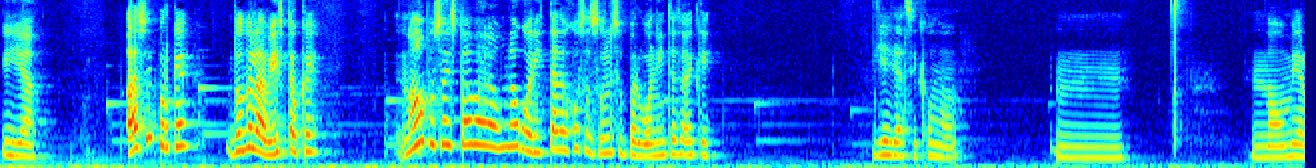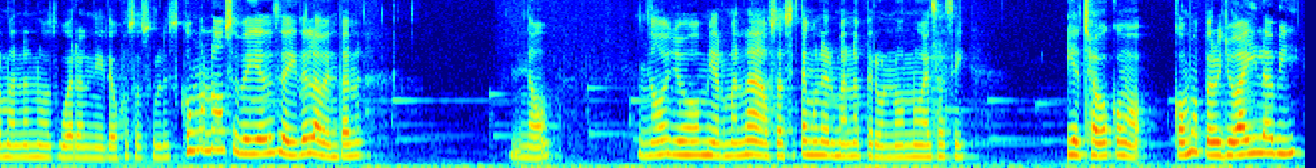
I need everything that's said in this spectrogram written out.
Y ya, ¿ah, sí? ¿Por qué? ¿Dónde la viste o qué? No, pues ahí estaba una güerita de ojos azules súper bonita, ¿sabe qué? Y ella así como, Mm, no, mi hermana no es güera ni de ojos azules. ¿Cómo no? Se veía desde ahí de la ventana. No. No, yo, mi hermana, o sea, sí tengo una hermana, pero no, no es así. Y el chavo como, ¿cómo? Pero yo ahí la vi.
